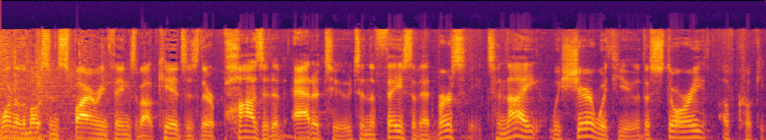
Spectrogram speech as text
one of the most inspiring things about kids is their positive attitudes in the face of adversity. Tonight, we share with you the story of Cookie.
